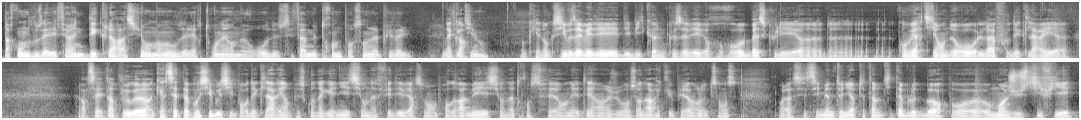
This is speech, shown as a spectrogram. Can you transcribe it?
Par contre, vous allez faire une déclaration au moment où vous allez retourner en euros de ces fameux 30% de la plus-value. D'accord. Ok, donc si vous avez des, des bitcoins que vous avez rebasculés, euh, convertis en euros, là, faut déclarer. euh, alors, ça va être un peu euh, un casse-tête pas possible aussi pour déclarer un peu ce qu'on a gagné, si on a fait des versements programmés, si on a transféré en Ether un jour, si on a récupéré dans l'autre sens. Voilà, c'est bien de tenir peut-être un petit tableau de bord pour au moins justifier.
